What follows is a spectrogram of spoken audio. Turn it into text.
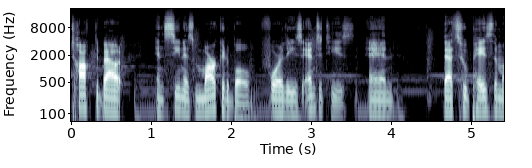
talked about, and seen as marketable for these entities. And that's who pays them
